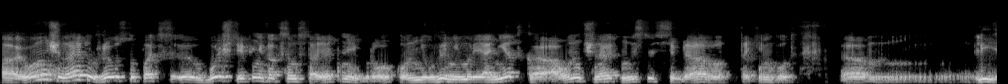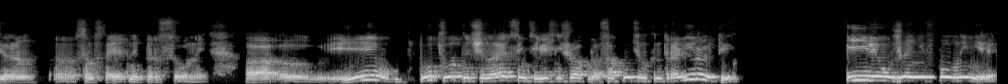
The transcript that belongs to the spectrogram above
А он начинает уже выступать э, в большей степени как самостоятельный игрок. Он не, уже не марионетка, а он начинает мыслить себя вот таким вот э, лидером, э, самостоятельной персоной. А, и тут вот начинается интереснейший вопрос. А Путин контролирует их? Или уже не в полной мере.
